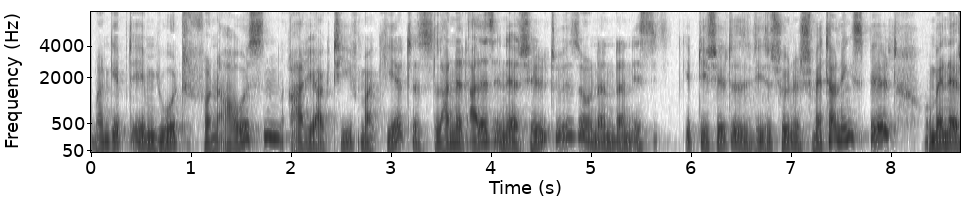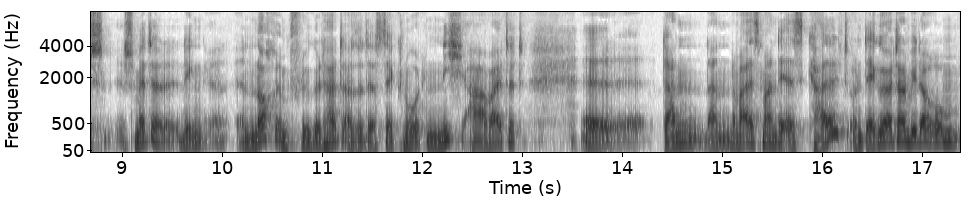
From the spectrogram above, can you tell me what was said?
man gibt eben Jod von außen, radioaktiv markiert. Das landet alles in der Schilddrüse und dann, dann ist, gibt die Schilddrüse dieses schöne Schmetterlingsbild. Und wenn der Schmetterling äh, ein Loch im Flügel hat, also dass der Knoten nicht arbeitet, äh, dann, dann weiß man, der ist kalt und der gehört dann wiederum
